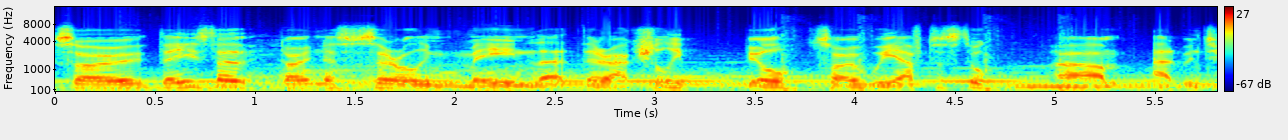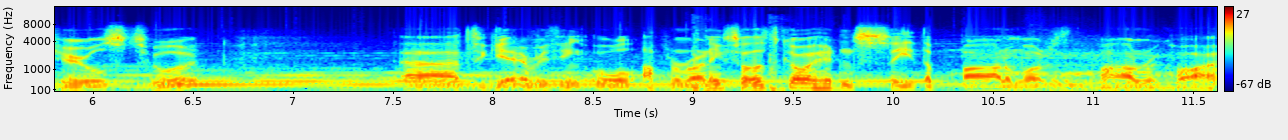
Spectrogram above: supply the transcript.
So these don't necessarily mean that they're actually built. So we have to still um, add materials to it uh, to get everything all up and running. So let's go ahead and see the barn and what does the barn require.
